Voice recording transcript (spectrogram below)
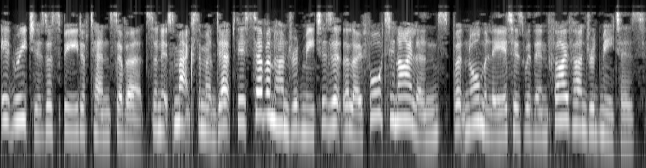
It reaches a speed of 10 sieverts and its maximum depth is 700 meters at the Lofoten Islands, but normally it is within 500 meters.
